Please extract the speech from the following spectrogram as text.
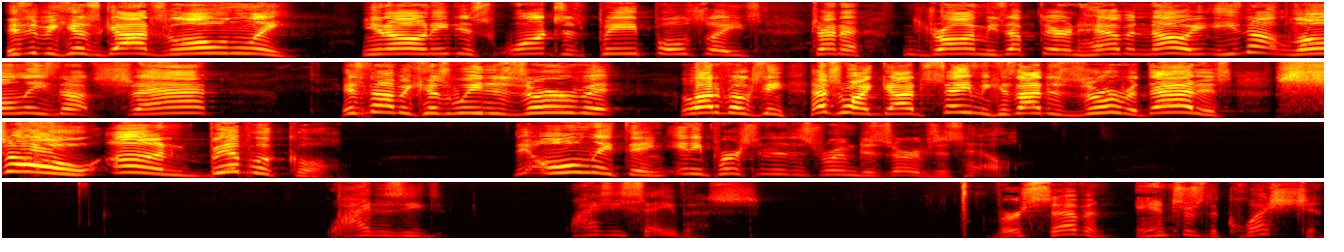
Is it because God's lonely? You know, and he just wants his people, so he's trying to draw him. He's up there in heaven. No, he's not lonely. He's not sad. It's not because we deserve it. A lot of folks think, that's why God saved me, because I deserve it. That is so unbiblical. The only thing any person in this room deserves is hell. Why does he why does he save us? Verse 7 answers the question.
